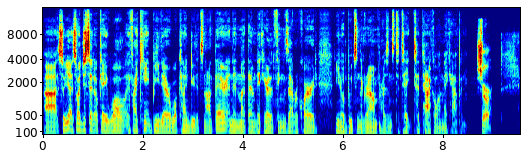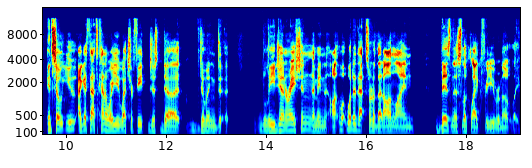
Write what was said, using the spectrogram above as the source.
Uh, so yeah, so I just said, okay, well, if I can't be there, what can I do that's not there? And then let them take care of the things that required, you know, boots in the ground presence to take, to tackle and make happen. Sure. And so you, I guess that's kind of where you wet your feet, just uh, doing lead generation. I mean, uh, what, what did that sort of that online business look like for you remotely?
